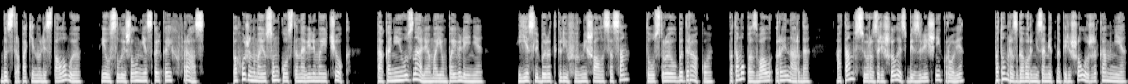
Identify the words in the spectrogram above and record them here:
быстро покинули столовую и услышал несколько их фраз. Похоже, на мою сумку установили маячок. Так они и узнали о моем появлении. Если бы Рэдклифф вмешался сам, то устроил бы драку, потому позвал Рейнарда, а там все разрешилось без лишней крови. Потом разговор незаметно перешел уже ко мне.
